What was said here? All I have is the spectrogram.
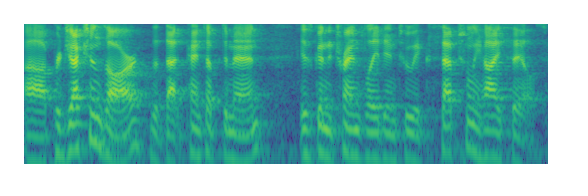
Uh, projections are that that pent-up demand is going to translate into exceptionally high sales.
